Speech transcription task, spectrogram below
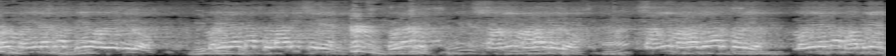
ওই মহিলাটা বিয়ে হয়ে গেল। মহিলাটা কুমারী ছিলেন। ওনার স্বামী মারা গেল। স্বামী মারা যাওয়ার পরে মহিলাটা ভাবলেন,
